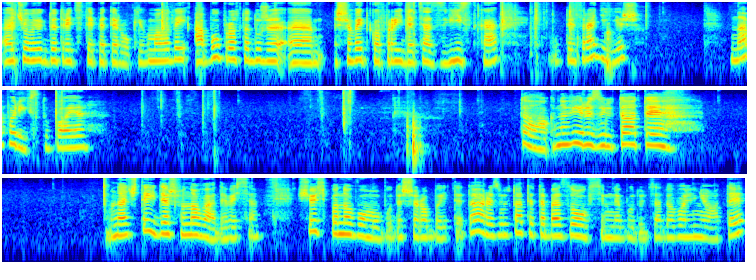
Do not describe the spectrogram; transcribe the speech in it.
Е, чоловік до 35 років молодий, або просто дуже е, швидко прийде ця звістка. Ти зрадієш, на поріг ступає. Так, нові результати. Значить, ти йдеш в нове, дивися. Щось по-новому будеш робити. Да? Результати тебе зовсім не будуть задовольняти.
